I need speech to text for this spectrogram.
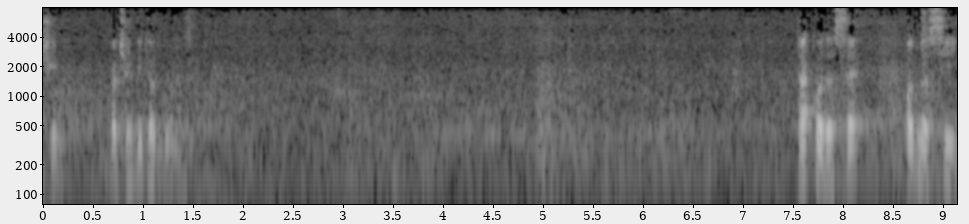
čini. Pa ćeš biti odgovoran za to. Tako da se odnosi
